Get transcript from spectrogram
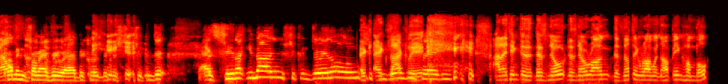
coming from everywhere because because she, can do, as she like you know, she can do it all. She Ex- can do exactly. and i think there's, there's no there's no wrong there's nothing wrong with not being humble.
